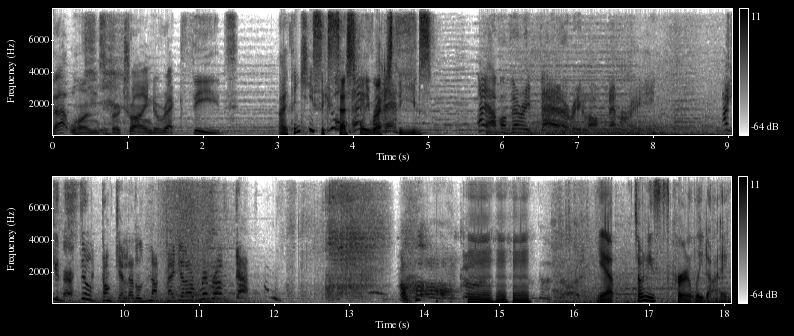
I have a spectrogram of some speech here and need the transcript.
That one's for trying to wreck Thebes. I think he successfully You'll pay for wrecked this. Thebes. I have a very, very long memory. I can still dunk your little nutmeg in a river of death. Mm-hmm. Yep. Tony's currently dying.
